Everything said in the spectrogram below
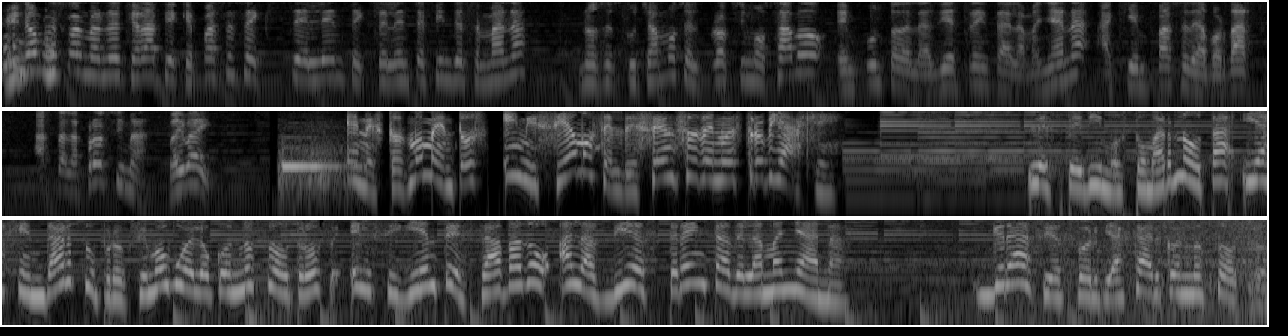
mi nombre es Juan Manuel Carapia. Que pases excelente, excelente fin de semana. Nos escuchamos el próximo sábado en punto de las 10.30 de la mañana aquí en Pase de Abordar. Hasta la próxima. Bye bye. En estos momentos, iniciamos el descenso de nuestro viaje. Les pedimos tomar nota y agendar su próximo vuelo con nosotros el siguiente sábado a las 10.30 de la mañana. Gracias por viajar con nosotros.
